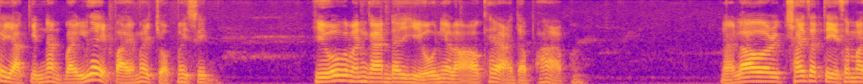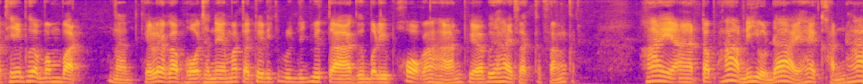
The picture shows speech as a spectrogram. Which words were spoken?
ก็อยากกินนั่นไปเรื่อยไปไม่จบไม่สิ้น หิวก็เหมือนกันใดหิวเนี่ยเราเอาแค่อัตภาพนะเราใช้สติสมาธิเพื่อบำบัดนะเรียกว่าโภชเนมัตตุยุตาคือบริโภคอาหารเพื่อเพื่อให้สังสัง ให้อัตภาพนี้อยู่ได้ ให้ขันห้า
